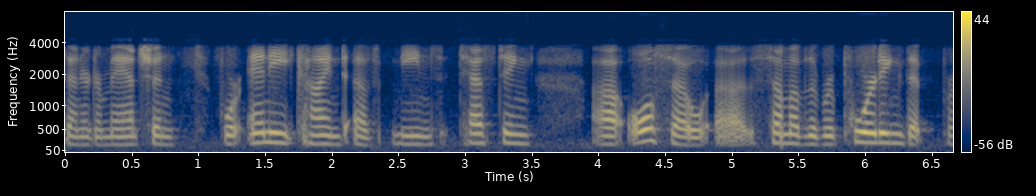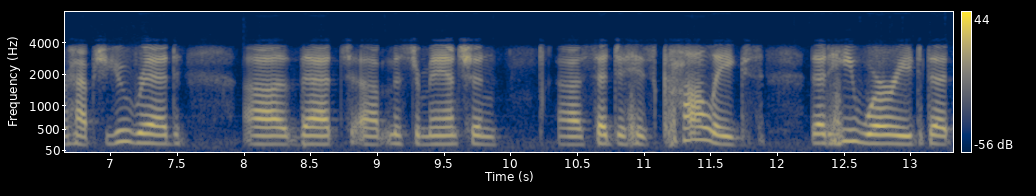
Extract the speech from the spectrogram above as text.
Senator Manchin for any kind of means testing. Uh, also, uh, some of the reporting that perhaps you read uh, that uh, Mr. Manchin said to his colleagues that he worried that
